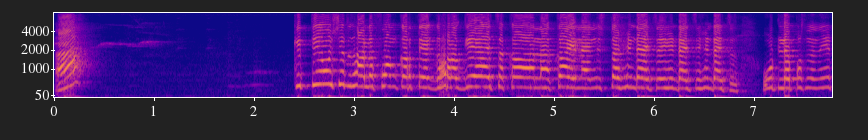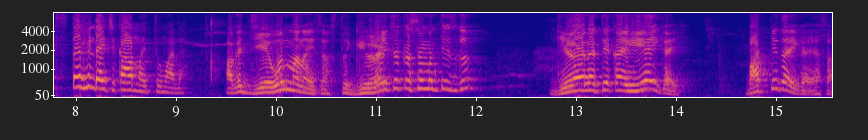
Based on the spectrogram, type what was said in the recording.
आ? किती उशीर झाला फोन करते? घरात घ्यायचं का ना काय नाही नुसतं हिंडायचं हिंडायचं हिंडायचं. उठल्यापासून नुसतं हिंडायची काम आहेत तुम्हाला. अगं जेवण म्हणायचं असतं. गिळायचं कसं म्हणतेस ग? गिळायला ते काय हे आहे काय? भातपीत आहे काय असा?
